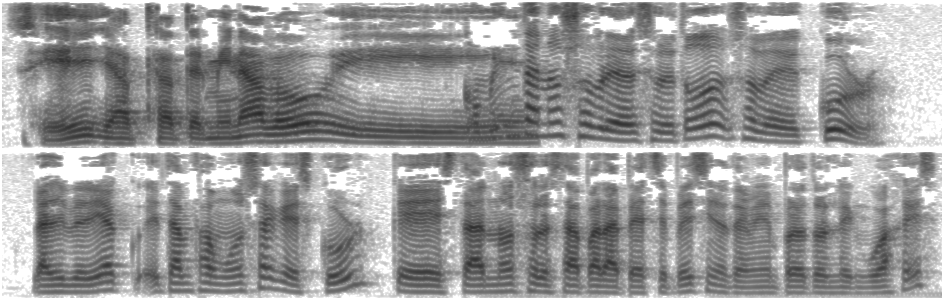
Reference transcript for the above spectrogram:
Sí, ya está terminado y... Coméntanos sobre, sobre todo sobre Curl. la librería tan famosa que es Curl, que está no solo está para PHP, sino también para otros lenguajes,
